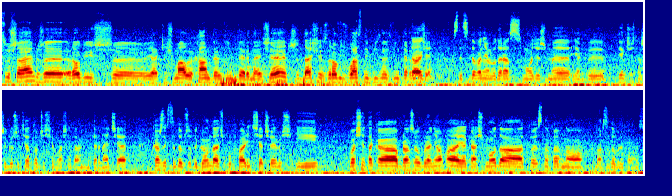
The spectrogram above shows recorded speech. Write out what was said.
Słyszałem, że robisz e, jakiś mały handel w internecie. Czy da się zrobić własny biznes w internecie? Zdecydowanie, bo teraz młodzież, my jakby większość naszego życia toczy się właśnie tam w internecie. Każdy chce dobrze wyglądać, pochwalić się czymś i właśnie taka branża ubraniowa, jakaś moda to jest na pewno bardzo dobry pomysł.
